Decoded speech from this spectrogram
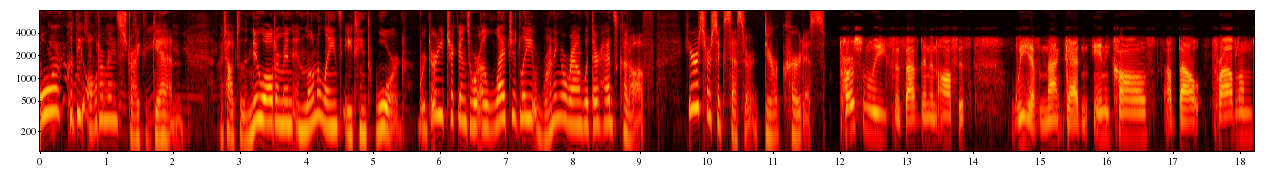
Or could the alderman strike again? I talked to the new alderman in Lona Lane's 18th ward, where dirty chickens were allegedly running around with their heads cut off. Here's her successor, Derrick Curtis. Personally, since I've been in office, we have not gotten any calls about problems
